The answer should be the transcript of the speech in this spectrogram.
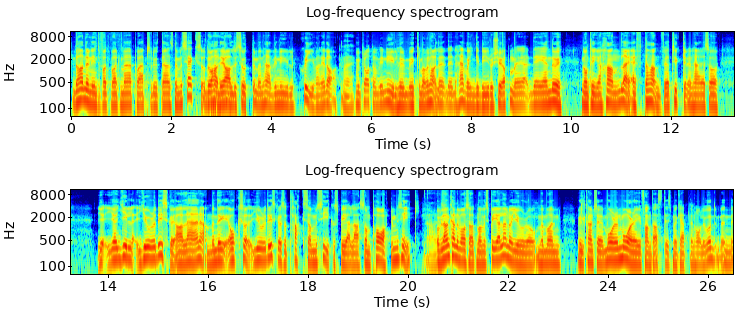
då hade den inte fått varit med på Absolut Dance nummer 6 och då Nej. hade jag aldrig suttit med den här vinylskivan idag. Nej. Vi pratar om vinyl, hur mycket man vill ha. Den, här var inget dyr att köpa men det är ändå någonting jag handlar i efterhand för jag tycker den här är så jag, jag gillar, eurodisco i all ära, men det är också, eurodisco är så tacksam musik att spela som partymusik. Ja, Och ibland kan det vara så att man vill spela någon euro, men man vill kanske, More and More är ju fantastiskt med Captain Hollywood, men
